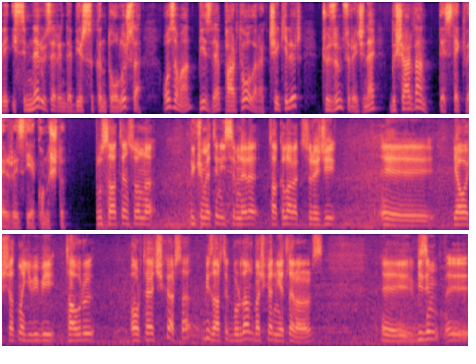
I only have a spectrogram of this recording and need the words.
ve isimler üzerinde bir sıkıntı olursa o zaman biz de parti olarak çekilir, çözüm sürecine dışarıdan destek veririz diye konuştu. Bu saatten sonra hükümetin isimlere takılarak süreci e, yavaşlatma gibi bir tavrı ortaya çıkarsa biz artık buradan başka niyetler ararız. E, bizim e,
